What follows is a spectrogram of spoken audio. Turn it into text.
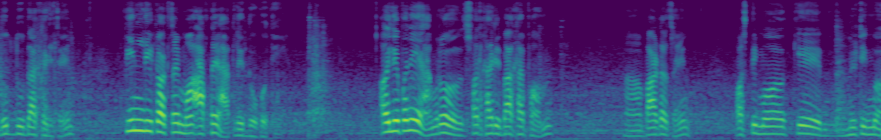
दुध दुहुँदाखेरि चाहिँ तिन लिटर चाहिँ म आफ्नै हातले दुएको थिएँ। अहिले पनि हाम्रो सरकारी बाख्रा फर्म अ, बाट चाहिँ अस्ति म के मिटिङमा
